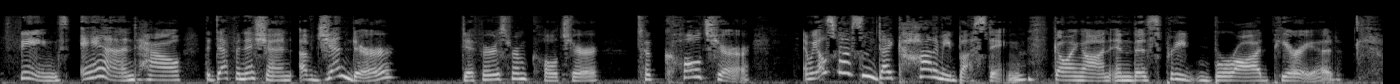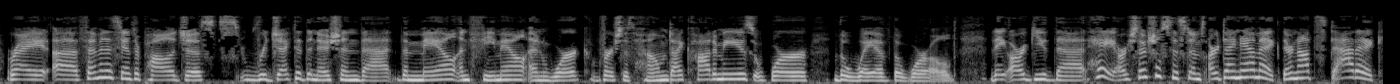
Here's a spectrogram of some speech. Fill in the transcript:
things and how the definition of gender differs from culture to culture. And we also have some dichotomy busting going on in this pretty broad period. Right. Uh, feminist anthropologists rejected the notion that the male and female and work versus home dichotomies were the way of the world. They argued that, hey, our social systems are dynamic. They're not static.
